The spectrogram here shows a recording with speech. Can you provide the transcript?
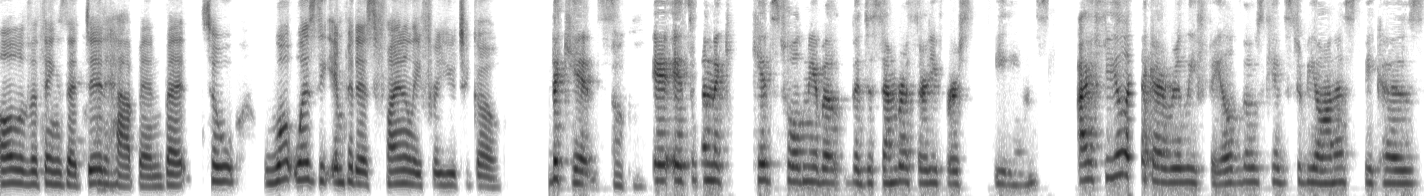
all of the things that did happen. But so, what was the impetus finally for you to go? The kids. Okay. It, it's when the kids told me about the December 31st beatings. I feel like I really failed those kids, to be honest, because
